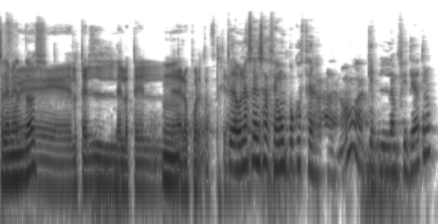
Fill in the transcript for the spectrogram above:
Tremendos. fue el hotel, el hotel Mm. del aeropuerto. efectivamente. Que da una sensación un poco cerrada, ¿no? Aquí el anfiteatro.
